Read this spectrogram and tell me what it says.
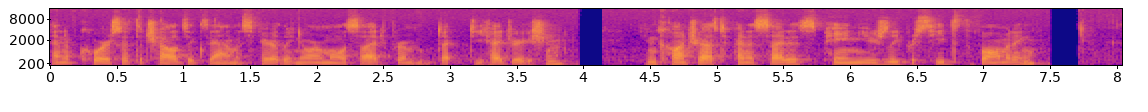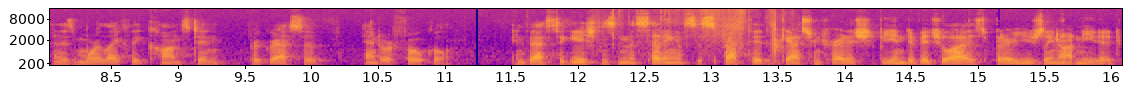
and of course, if the child's exam is fairly normal aside from de- dehydration. In contrast to appendicitis, pain usually precedes the vomiting and is more likely constant, progressive, and or focal. Investigations in the setting of suspected gastroenteritis should be individualized but are usually not needed,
